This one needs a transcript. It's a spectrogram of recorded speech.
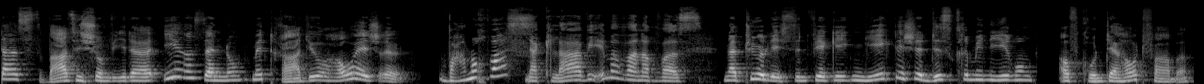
das war sie schon wieder, Ihre Sendung mit Radio Hauheschel. War noch was? Na klar, wie immer war noch was. Natürlich sind wir gegen jegliche Diskriminierung aufgrund der Hautfarbe,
